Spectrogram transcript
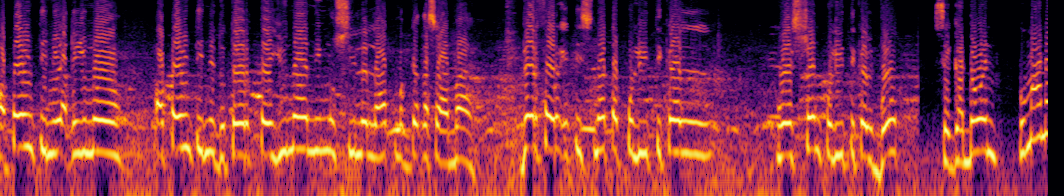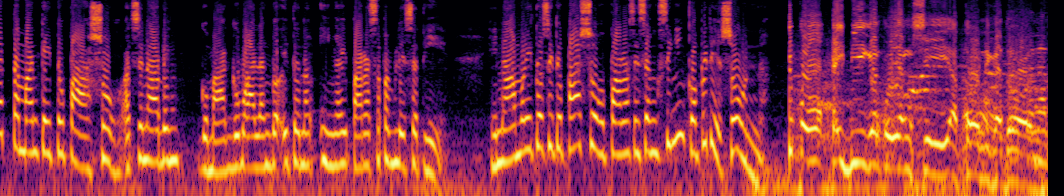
appointee ni Aquino, appointee ni Duterte, unanimous sila lahat magkakasama. Therefore, it is not a political question, political vote. Segadon, pumanat naman kay Topacio at sinabing gumagawa lang daw ito ng ingay para sa publicity. Hinamon ito si Topacio para sa isang singing competition. po, kaibigan ko yung si Atty. Gadon.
